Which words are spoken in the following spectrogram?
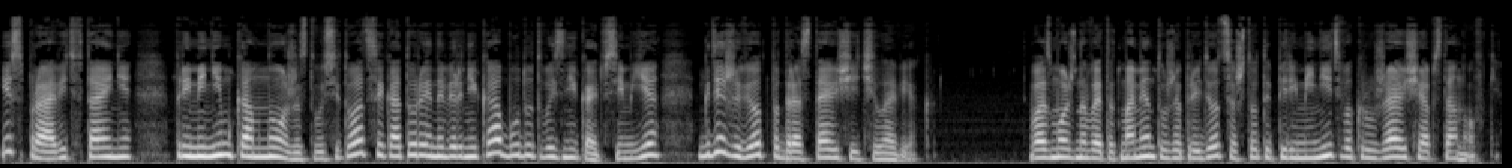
«исправить в тайне» применим ко множеству ситуаций, которые наверняка будут возникать в семье, где живет подрастающий человек. Возможно, в этот момент уже придется что-то переменить в окружающей обстановке.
